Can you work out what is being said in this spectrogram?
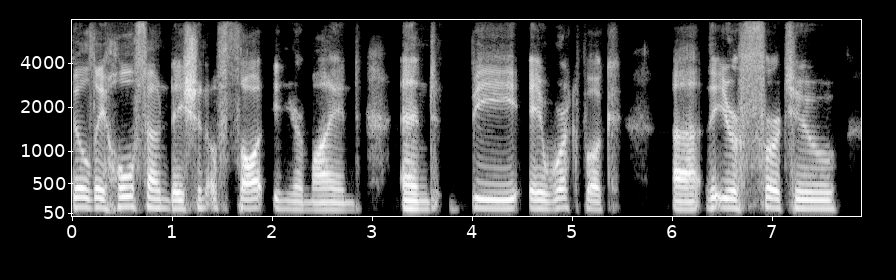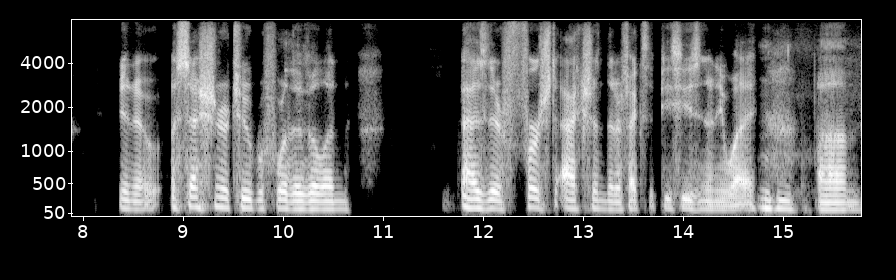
build a whole foundation of thought in your mind and be a workbook uh, that you refer to you know a session or two before the villain has their first action that affects the pcs in any way mm-hmm. um,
